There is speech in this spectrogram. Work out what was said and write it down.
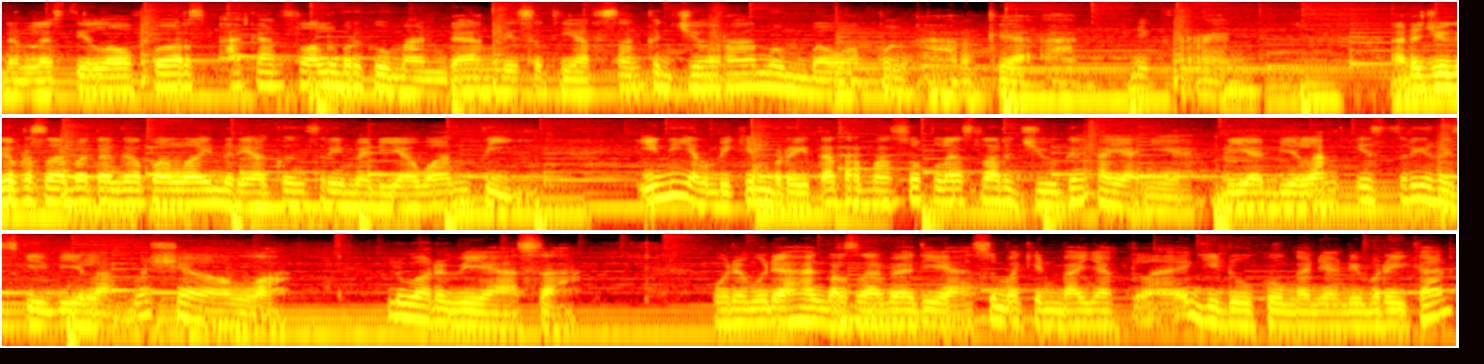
dan Lesti Lovers akan selalu berkumandang di setiap sang kejora membawa penghargaan. Ini keren. Ada juga persahabat tanggapan lain dari akun Sri Mediawanti ini yang bikin berita termasuk Leslar juga kayaknya. Dia bilang istri Rizky bilang, Masya Allah, luar biasa. Mudah-mudahan bersahabat ya, semakin banyak lagi dukungan yang diberikan,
